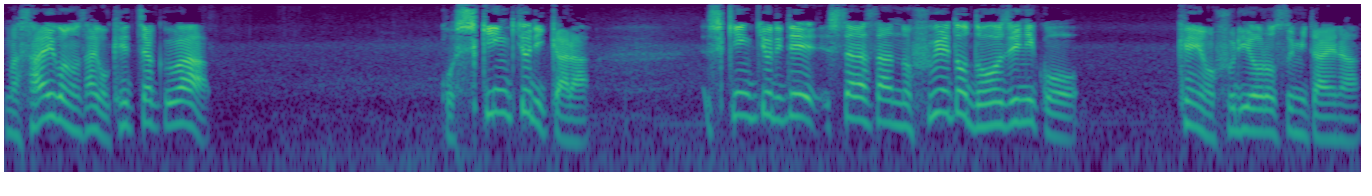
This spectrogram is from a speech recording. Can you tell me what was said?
まあ、最後の最後、決着は、こう、至近距離から、至近距離で設楽さんの笛と同時にこう、剣を振り下ろすみたいな。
